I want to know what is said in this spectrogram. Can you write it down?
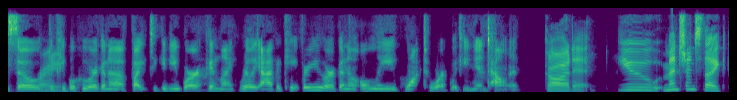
So right. the people who are going to fight to give you work and like really advocate for you are going to only want to work with union talent. Got it. You mentioned like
